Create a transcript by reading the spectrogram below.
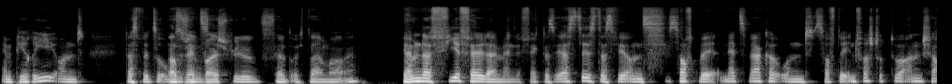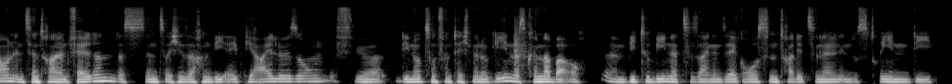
Empirie und das wird so umgesetzt. Was für ein Beispiel fällt euch da immer ein? Wir haben da vier Felder im Endeffekt. Das erste ist, dass wir uns Software-Netzwerke und Software-Infrastruktur anschauen in zentralen Feldern. Das sind solche Sachen wie API-Lösungen für die Nutzung von Technologien. Das können aber auch ähm, B2B-Netze sein in sehr großen traditionellen Industrien, die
